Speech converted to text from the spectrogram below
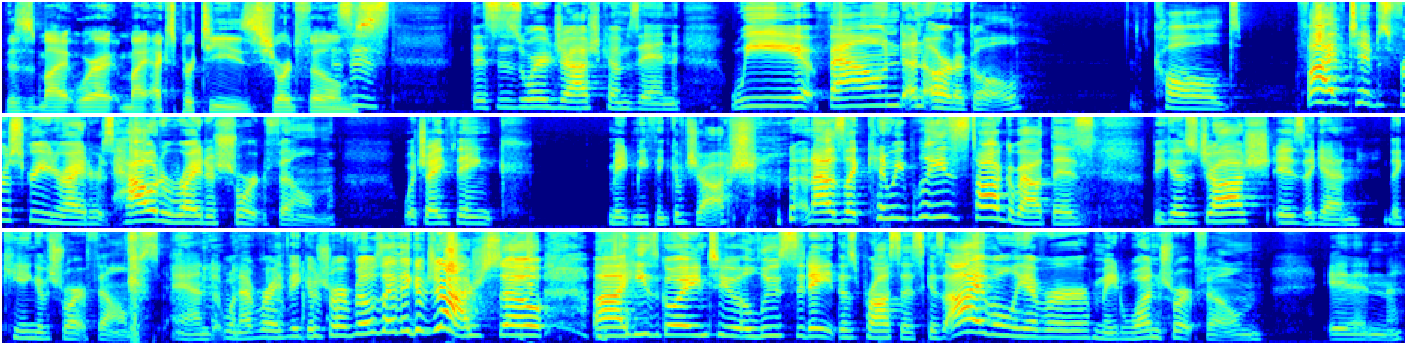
This is my where I- my expertise, short films. This is this is where Josh comes in. We found an article called Five Tips for Screenwriters How to Write a Short Film, which I think made me think of Josh. and I was like, can we please talk about this? Because Josh is, again, the king of short films. And whenever I think of short films, I think of Josh. So uh, he's going to elucidate this process because I've only ever made one short film in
